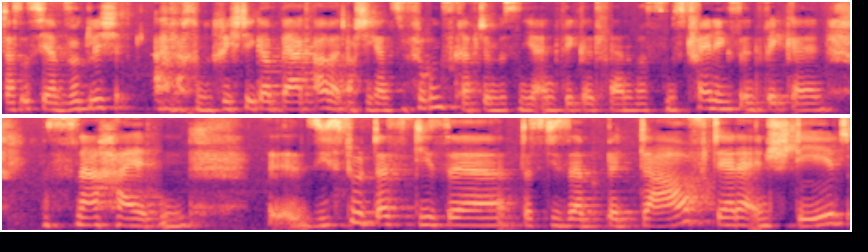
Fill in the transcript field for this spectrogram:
das ist ja wirklich einfach ein richtiger Berg Arbeit. Auch die ganzen Führungskräfte müssen ja entwickelt werden. Was muss Trainings entwickeln, muss es nachhalten. Äh, siehst du, dass, diese, dass dieser Bedarf, der da entsteht,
